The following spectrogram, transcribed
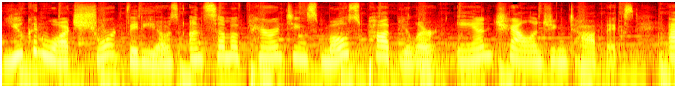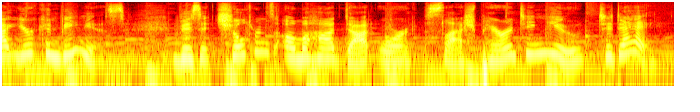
you can watch short videos on some of parenting's most popular and challenging topics at your convenience. Visit children'somaha.org slash parentingyou today.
